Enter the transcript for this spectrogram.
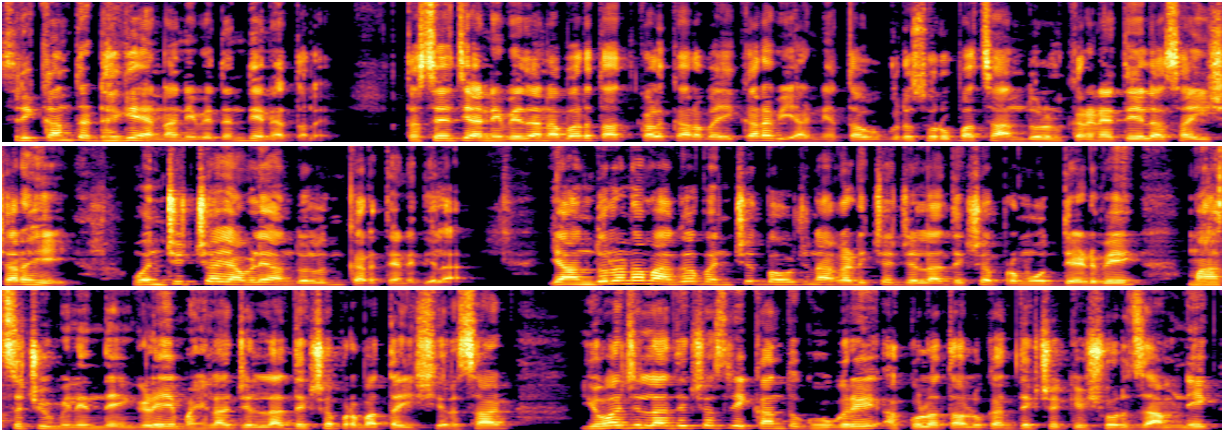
श्रीकांत ढगे यांना निवेदन देण्यात आलंय. तसेच या निवेदनावर तात्काळ कारवाई करावी अन्यथा उग्र स्वरूपाचं आंदोलन करण्यात येईल असा इशाराही वंचितच्या यावेळी आंदोलनकर्त्यांनी दिला या आंदोलनामागं वंचित बहुजन आघाडीचे जिल्हाध्यक्ष प्रमोद देडवे महासचिव मिलिंद इंगळे महिला जिल्हाध्यक्ष प्रभाताई शिरसाट युवा जिल्हाध्यक्ष श्रीकांत घोगरे अकोला तालुकाध्यक्ष किशोर जामनिक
